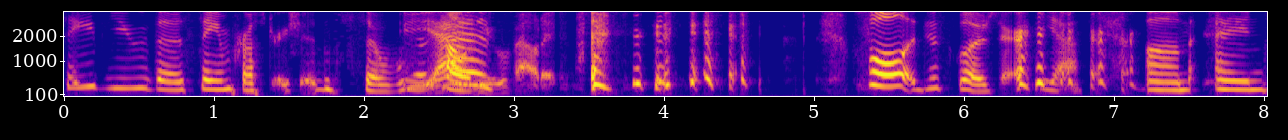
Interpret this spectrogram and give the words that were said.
save you the same frustrations. So we're telling you about it. Full disclosure. Yeah. Um, and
